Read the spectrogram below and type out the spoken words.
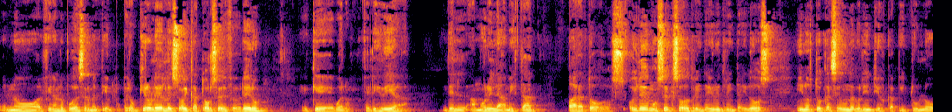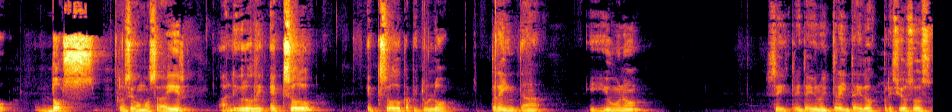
no, al final no pude hacerme el tiempo. Pero quiero leerles hoy, 14 de febrero, eh, que, bueno, feliz día del amor y la amistad para todos. Hoy leemos Éxodo 31 y 32 y nos toca 2 Corintios capítulo 2. Entonces vamos a ir al libro de Éxodo, Éxodo capítulo 31, sí, 31 y 32, preciosos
